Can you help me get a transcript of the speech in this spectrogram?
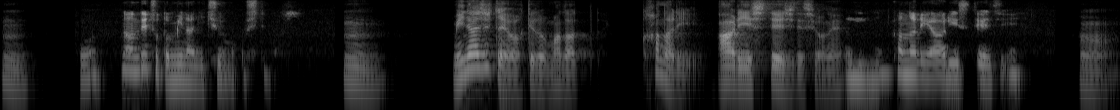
うん。なんでちょっとミナに注目してます。うん。ミナ自体はけどまだかなりアーリーステージですよねう。ん、かなりアーリーステージ。うん。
